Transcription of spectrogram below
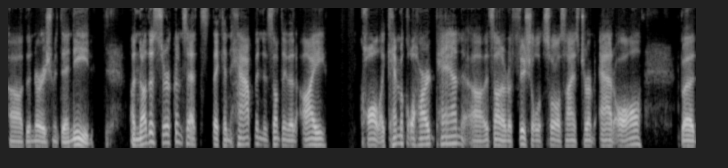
uh, the nourishment they need. Another circumstance that can happen is something that I call a chemical hard pan. Uh, it's not an official soil science term at all, but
